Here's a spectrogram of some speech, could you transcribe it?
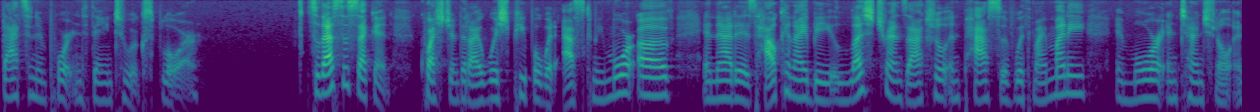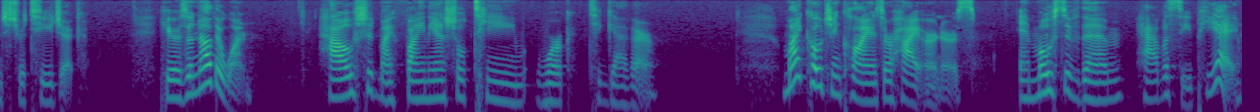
That's an important thing to explore. So that's the second question that I wish people would ask me more of, and that is how can I be less transactional and passive with my money and more intentional and strategic? Here's another one How should my financial team work together? My coaching clients are high earners, and most of them have a CPA.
